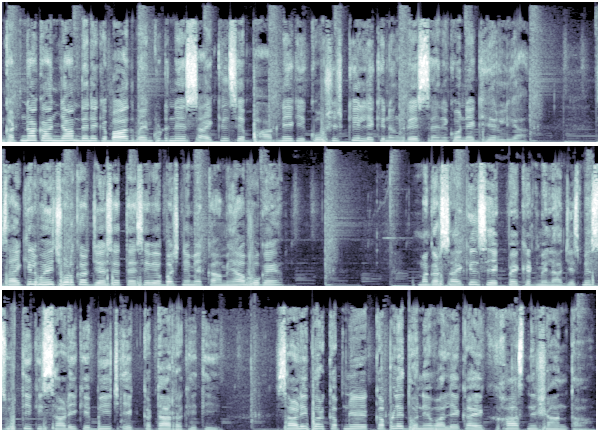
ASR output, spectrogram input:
घटना का अंजाम देने के बाद वैकुंठ ने साइकिल से भागने की कोशिश की, लेकिन अंग्रेज़ सैनिकों ने घेर लिया। साइकिल वहीं छोड़कर जैसे तैसे वे बचने में कामयाब हो गए। मगर साइकिल से एक पैकेट मिला, जिसमें सूती की साड़ी के बीच एक कटार रखी थी। साड़ी पर कपने, कपड़े धोने वाले का एक खास निशान था।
